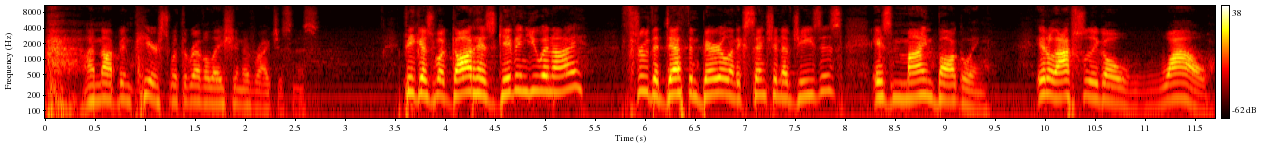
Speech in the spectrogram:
I've not been pierced with the revelation of righteousness. Because what God has given you and I through the death and burial and ascension of Jesus is mind boggling. It'll absolutely go, wow.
